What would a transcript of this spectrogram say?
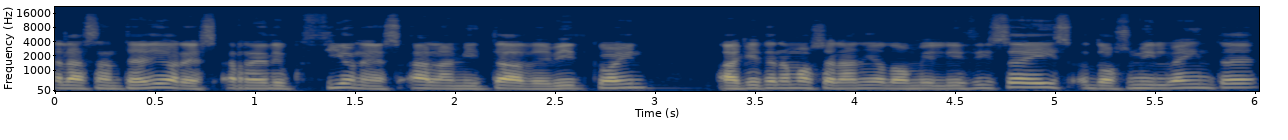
las, anteriores reducciones a la mitad de Bitcoin. Aquí tenemos el año 2016, 2020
